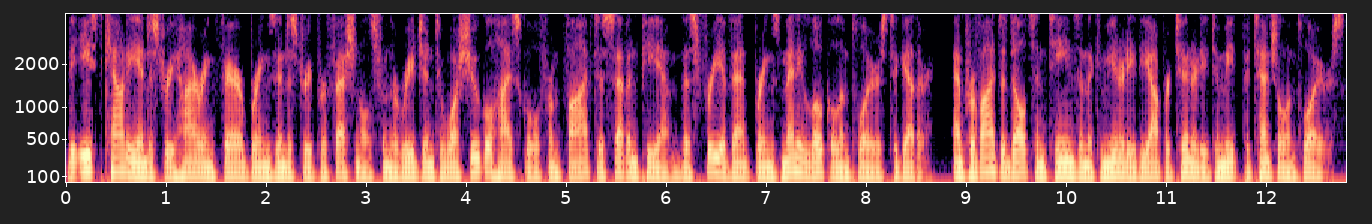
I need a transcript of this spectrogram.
the East County Industry Hiring Fair brings industry professionals from the region to Washougal High School from 5 to 7 p.m. This free event brings many local employers together and provides adults and teens in the community the opportunity to meet potential employers.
